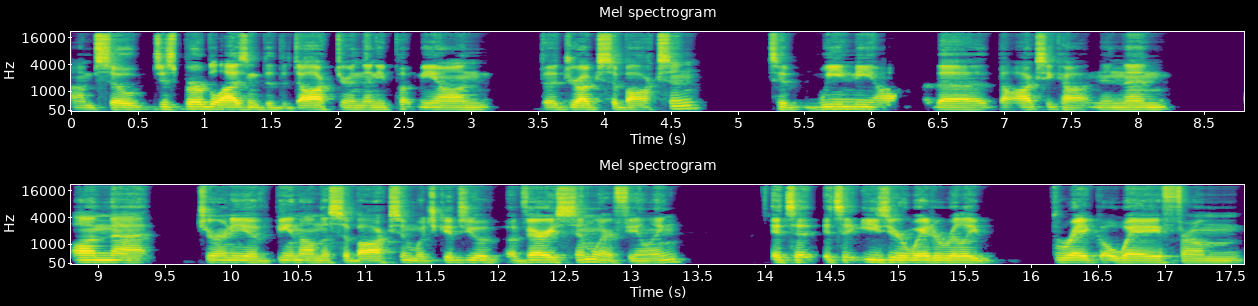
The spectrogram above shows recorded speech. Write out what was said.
Um, so just verbalizing to the doctor, and then he put me on the drug Suboxone to wean me off the the OxyContin, and then on that journey of being on the Suboxone, which gives you a, a very similar feeling, it's a it's an easier way to really break away from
